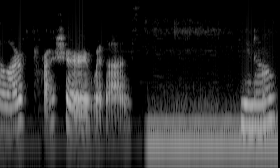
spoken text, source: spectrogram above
a lot of pressure with us. You know?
